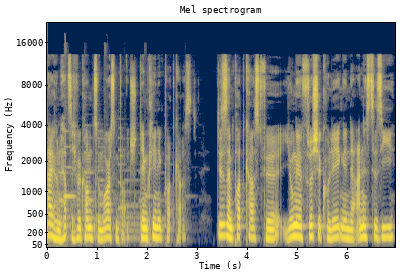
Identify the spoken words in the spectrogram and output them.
hi und herzlich willkommen zu Morrison Pouch, dem Klinik-Podcast. Dies ist ein Podcast für junge, frische Kollegen in der Anästhesie,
